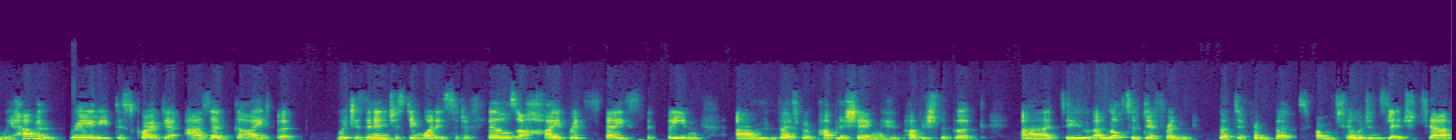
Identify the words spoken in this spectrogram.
we haven't really described it as a guidebook, which is an interesting one. It sort of fills a hybrid space between um, Vertebrate Publishing, who published the book, uh, do a lot of different different books from children's literature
